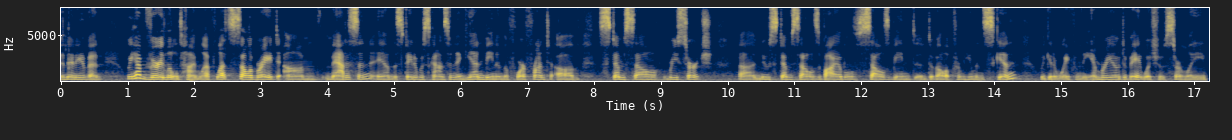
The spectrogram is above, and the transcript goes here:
in any event, we have very little time left. Let's celebrate um, Madison and the state of Wisconsin again being in the forefront of stem cell research, uh, new stem cells, viable cells being developed from human skin. We get away from the embryo debate, which was certainly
